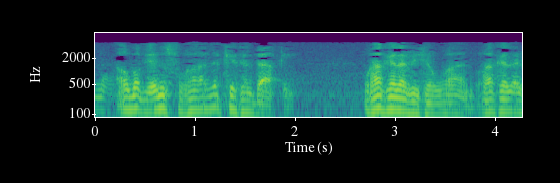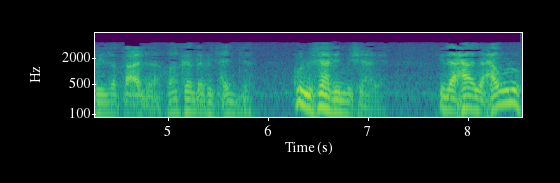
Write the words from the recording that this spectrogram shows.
نعم. أو بقي نصفها زكيت الباقي. وهكذا في شوال وهكذا في ذي القعدة وهكذا في الحجة. كل شهر بشهره إذا حال حوله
